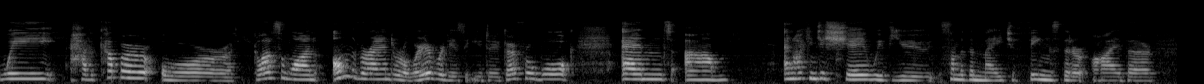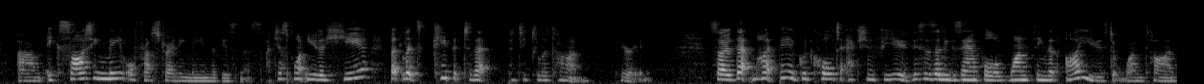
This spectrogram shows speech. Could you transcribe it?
we have a cuppa or a glass of wine on the veranda or wherever it is that you do. Go for a walk, and um, and I can just share with you some of the major things that are either um, exciting me or frustrating me in the business. I just want you to hear, but let's keep it to that particular time period. So that might be a good call to action for you. This is an example of one thing that I used at one time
